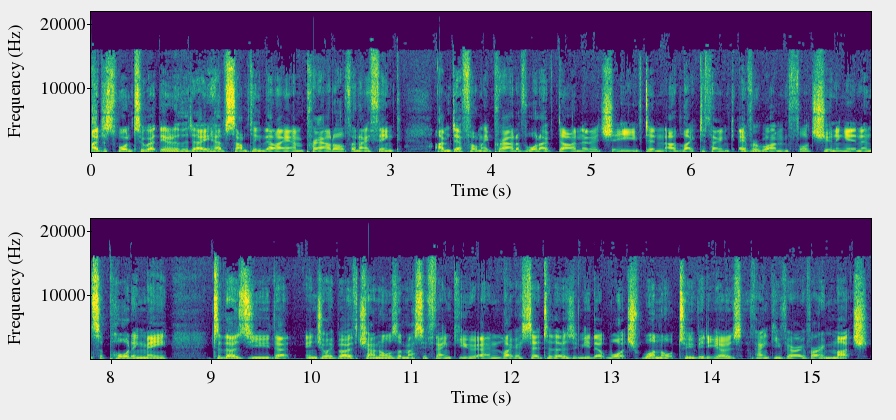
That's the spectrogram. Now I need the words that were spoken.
I just want to, at the end of the day, have something that I am proud of. And I think I'm definitely proud of what I've done and achieved. And I'd like to thank everyone for tuning in and supporting me. To those of you that enjoy both channels, a massive thank you. And like I said, to those of you that watch one or two videos, thank you very, very much.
